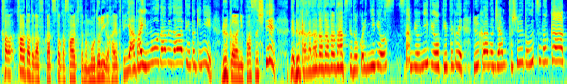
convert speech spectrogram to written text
川田とか深津とか沢北の戻りが早くて、やばい、もうダメだっていう時に、ルカーにパスして、で、ルカーがダダダダダっつって残り2秒、3秒、2秒って言ってくれ、ルカーのジャンプシュート打つのか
